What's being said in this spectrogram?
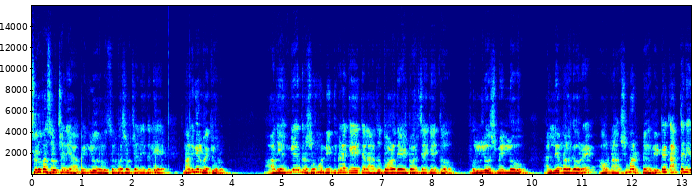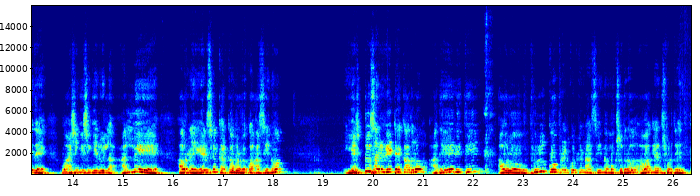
ಸುಲಭ ಶೌಚಾಲಯ, ಬೆಂಗಳೂರು ಸುಲಭ ಶೌಚಾಲಯದಲ್ಲಿ ಮಲಗಿರ್ಬೇಕು ಇವರು. ಅದು ಹೆಂಗೆ ಅಂದ್ರೆ ಸುಮ್ಮನೆ ನಿಂತ್ಕೊಳಕ್ಕೆ ಆಯ್ತಲ್ಲ. ಅದು ತೊಳೆದೆ ಎಷ್ಟು ವರ್ಷ ಆಗಿ ಆಯ್ತು. Full smell. ಅಲ್ಲೇ ಮಲಗವ್ರೆ ಅವ್ರನ್ನ ಸುಮಾರು ರೀಟೇಕ್ ಆಗ್ತಾನೆ ಇದೆ. ವಾಷಿಂಗ್ ಗೀಶಿಂಗ್ ಏನೂ ಇಲ್ಲ. ಅಲ್ಲಿ ಅವ್ರನ್ನ ಏಳ್ಸ್ಕೊಂಡು ಕರ್ಕೊಂಬರ್ಬೇಕು ಆ ಸೀನು ಎಷ್ಟು ಸರಿ ರೀಟೇಕ್ ಆದರೂ ಅದೇ ರೀತಿ ಅವರು ಫುಲ್ ಕೋಪ್ರೇಟ್ ಕೊಟ್ಕೊಂಡು ಆ ಸೀನ್ನ ಮುಗಿಸಿದ್ರು. ಅವಾಗಲೇ ಅನಿಸ್ಬಿಡ್ತು ಎಂಥ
